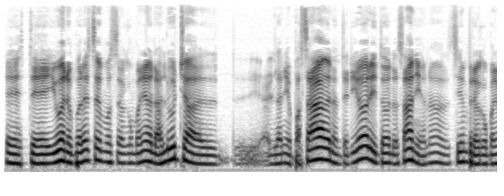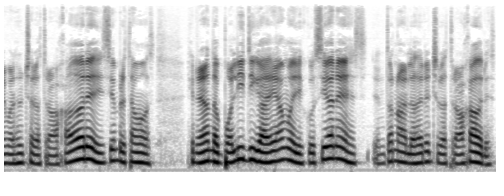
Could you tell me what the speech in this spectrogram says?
Este, y bueno, por eso hemos acompañado las luchas eh, el año pasado, el anterior y todos los años, ¿no? Siempre acompañamos las luchas de los trabajadores y siempre estamos generando políticas, digamos, y discusiones en torno a los derechos de los trabajadores.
